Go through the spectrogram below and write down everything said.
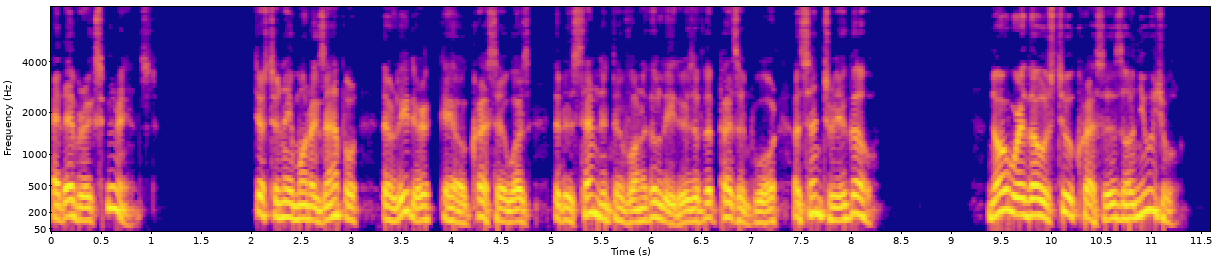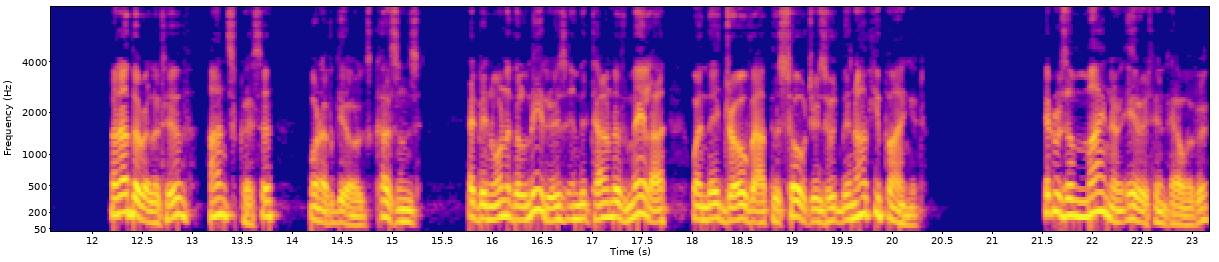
had ever experienced. Just to name one example, their leader, Georg Kresse, was the descendant of one of the leaders of the Peasant War a century ago. Nor were those two Kresses unusual. Another relative, Hans Kresse, one of Georg's cousins, had been one of the leaders in the town of Mela when they drove out the soldiers who'd been occupying it. It was a minor irritant, however,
